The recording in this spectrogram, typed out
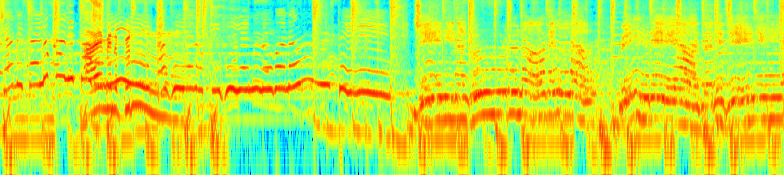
ಕ್ಷಮಿಸಲು ಕಲಿತ ಐ ಮೀನ್ ಪಿನ್. ಜೇನಿನ ಗೂಡು ನಾವೆಲ್ಲ ಬೇರೆಯಾದರೆ ಜೇನಿಲ್ಲ.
